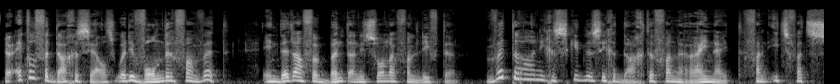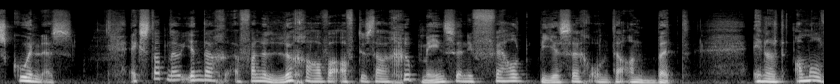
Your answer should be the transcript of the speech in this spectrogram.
Nou ek wil vandag gesels oor die wonder van wit en dit dan verbind aan die Sondag van liefde. Wit dra in die geskiedenis die gedagte van reinheid, van iets wat skoon is. Ek stap nou eendag van 'n lughawe af toe daar 'n groep mense in die veld besig om te aanbid. En hulle het almal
